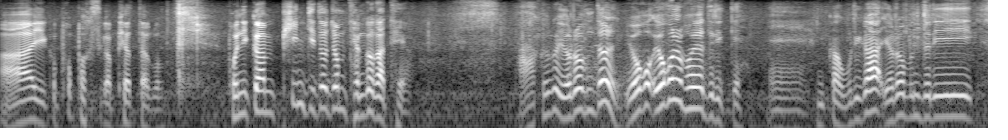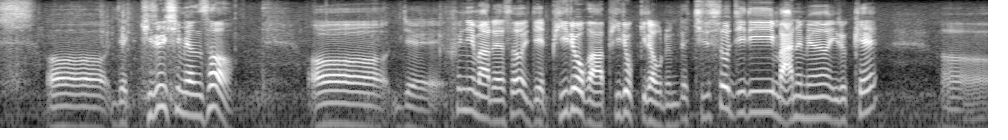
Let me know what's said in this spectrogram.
아 이거 포팍스가 피었다고 보니까 핀지도 좀 된 것 같아요. 아 그리고 여러분들 요거 요걸 보여드릴게. 예, 그러니까 우리가 여러분들이 어 이제 기르시면서 어 이제 흔히 말해서 이제 비료가 비료기라고 그러는데 질소질이 많으면 이렇게 어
